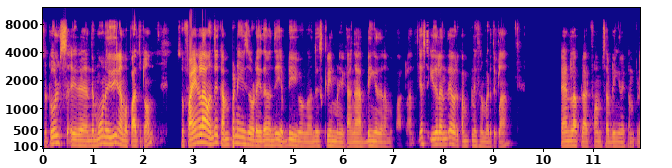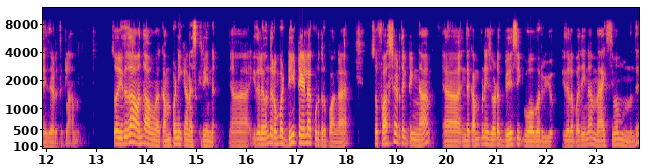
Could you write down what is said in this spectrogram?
ஸோ டூல்ஸ் இது இந்த மூணு இதையும் நம்ம பார்த்துட்டோம். ஸோ ஃபைனலாக வந்து கம்பெனிஸோட இதை வந்து எப்படி இவங்க வந்து ஸ்க்ரீன் பண்ணியிருக்காங்க அப்படிங்கிறத நம்ம பார்க்கலாம். ஜஸ்ட் இதுலேருந்தே ஒரு கம்பெனிஸ் நம்ம எடுத்துக்கலாம். டேன்லா பிளாட்ஃபார்ம்ஸ் அப்படிங்கிற கம்பெனிஸ் எடுத்துக்கலாம். ஸோ இதுதான் வந்து அவங்க கம்பெனிக்கான ஸ்க்ரீன். இதில் வந்து ரொம்ப டீட்டெயிலாக கொடுத்துருப்பாங்க ஸோ ஃபஸ்ட் எடுத்துக்கிட்டிங்கன்னா, இந்த கம்பெனிஸோட பேசிக் ஓவர்வியூ. இதில் பார்த்தீங்கன்னா, மேக்ஸிமம் வந்து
